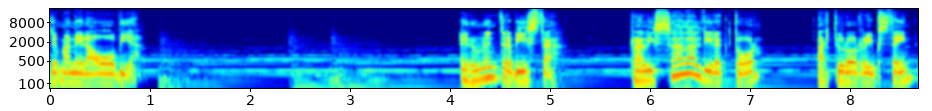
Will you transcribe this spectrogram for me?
de manera obvia. En una entrevista realizada al director, Arturo Ripstein,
